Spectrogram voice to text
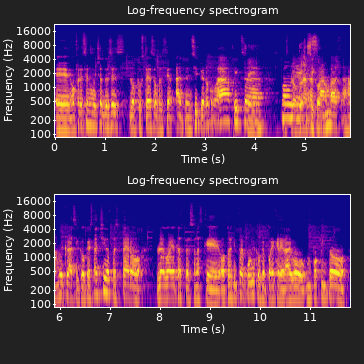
eh, ofrecen muchas veces lo que ustedes ofrecían al principio, ¿no? Como, ah, pizza. Sí. este, Lo clásico, ¿no? papas, ajá, muy clásico, que está chido, pues, pero luego hay otras personas que, otro tipo de público que puede querer algo un poquito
